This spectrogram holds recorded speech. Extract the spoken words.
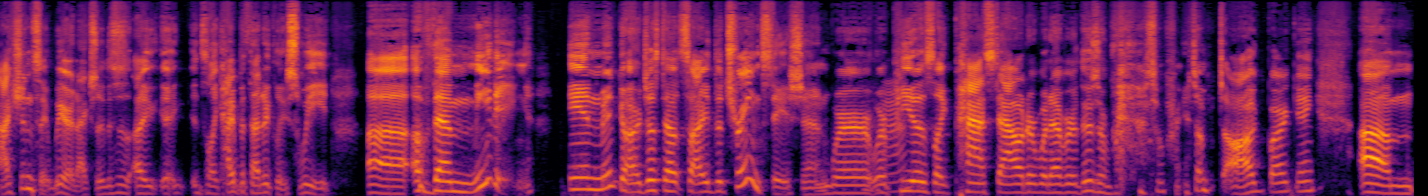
I shouldn't say weird. Actually, this is I, it's like hypothetically sweet uh, of them meeting in Midgar, just outside the train station, where where Mhm. Pia's like passed out or whatever. There's a, there's a random dog barking. Um,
